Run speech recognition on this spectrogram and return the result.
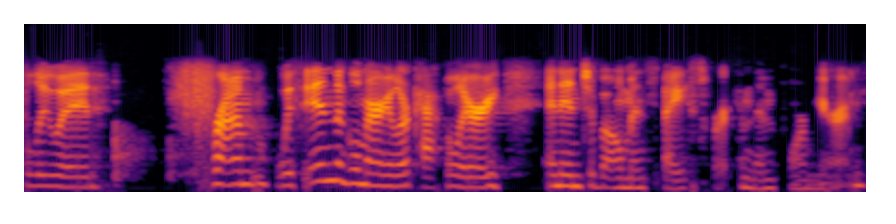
fluid from within the glomerular capillary and into Bowman's space where it can then form urine.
